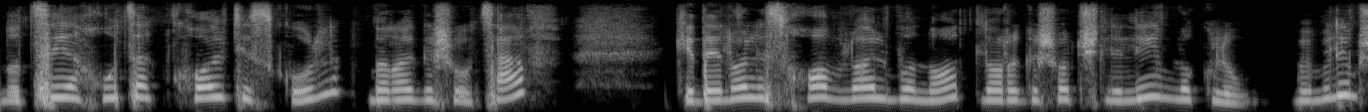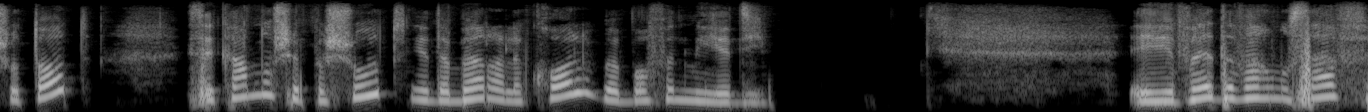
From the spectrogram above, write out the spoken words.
נוציא החוצה כל תסכול ברגע שהוא צף, כדי לא לסחוב לא עלבונות, לא רגשות שליליים, לא כלום. במילים פשוטות, סיכמנו שפשוט נדבר על הכל ובאופן מיידי. ודבר נוסף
